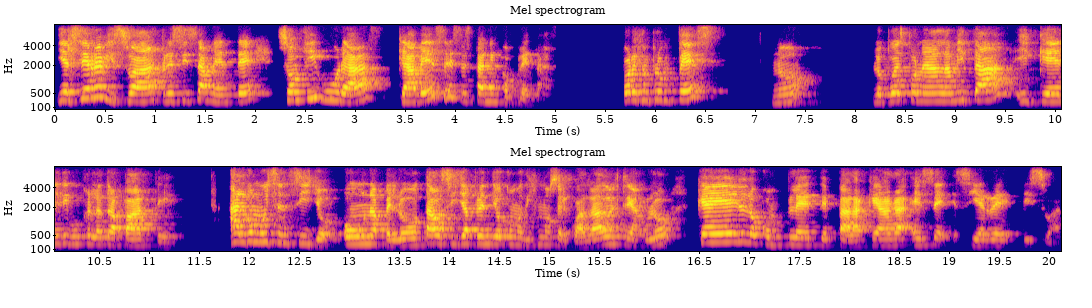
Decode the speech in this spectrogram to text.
Y el cierre visual, precisamente, son figuras que a veces están incompletas. Por ejemplo, un pez, ¿no? Lo puedes poner a la mitad y que él dibuje la otra parte. Algo muy sencillo, o una pelota, o si ya aprendió, como dijimos, el cuadrado, el triángulo, que él lo complete para que haga ese cierre visual.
